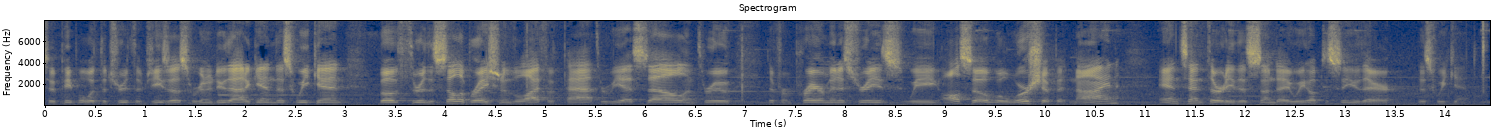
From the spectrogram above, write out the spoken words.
to people with the truth of Jesus. We're going to do that again this weekend, both through the celebration of the life of Pat, through ESL, and through different prayer ministries. We also will worship at 9 and 10:30 this Sunday. We hope to see you there this weekend.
